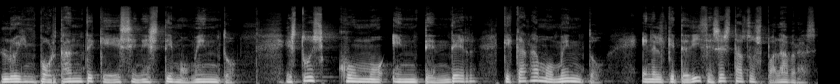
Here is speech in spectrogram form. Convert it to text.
lo importante que es en este momento. Esto es como entender que cada momento en el que te dices estas dos palabras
